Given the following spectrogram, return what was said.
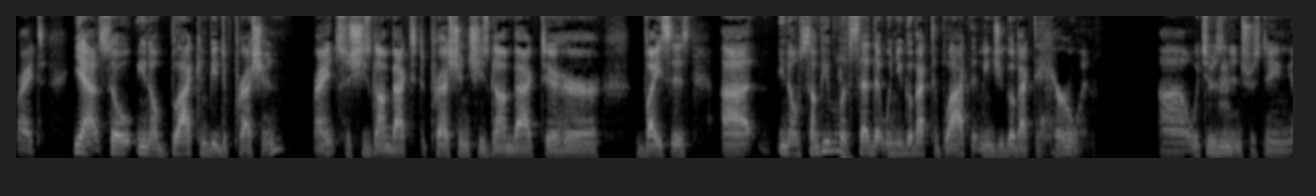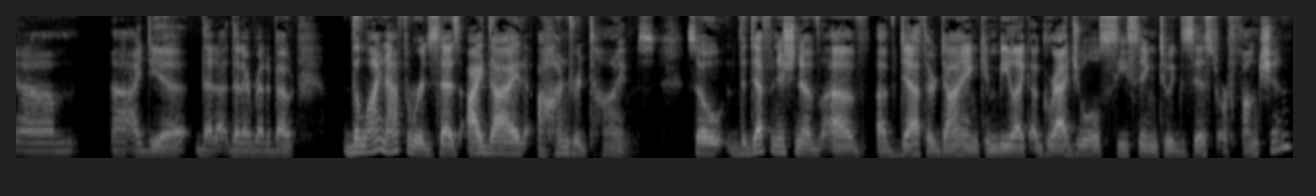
right. Yeah. So, you know, black can be depression, right? So she's gone back to depression. She's gone back to her vices. Uh, you know, some people have said that when you go back to black, that means you go back to heroin, uh, which is an Mhm. interesting um, uh, idea that, I- that I read about. The line afterwards says, I died a hundred times. So the definition of, of, of death or dying can be like a gradual ceasing to exist or function.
